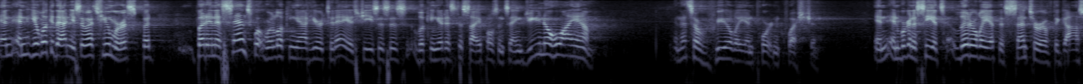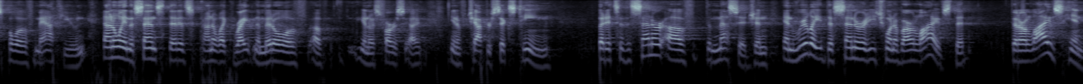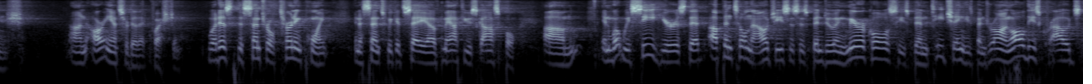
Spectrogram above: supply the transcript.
and, and you look at that and you say, well, that's humorous, but, but in a sense, what we're looking at here today is Jesus is looking at his disciples and saying, Do you know who I am? And that's a really important question. And, and we're going to see it's literally at the center of the Gospel of Matthew, not only in the sense that it's kind of like right in the middle of, of you know, as far as, uh, you know, chapter 16, but it's at the center of the message and, and really the center of each one of our lives, that, that our lives hinge on our answer to that question. What is the central turning point, in a sense, we could say, of Matthew's gospel? Um, and what we see here is that up until now, Jesus has been doing miracles, he's been teaching, he's been drawing all these crowds.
